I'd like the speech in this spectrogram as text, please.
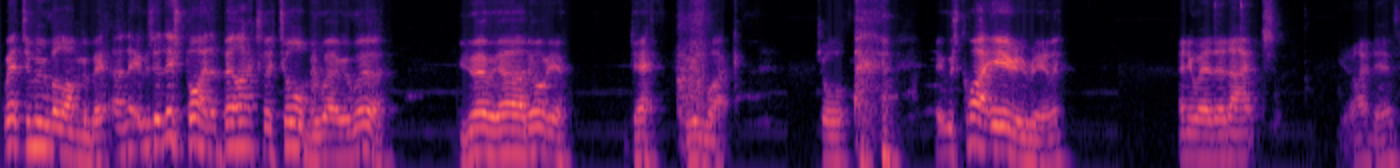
We had to move along a bit, and it was at this point that Bill actually told me where we were. You know where we are, don't you? Death bivouac. So it was quite eerie, really. Anyway, the night, you're right, Dave.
